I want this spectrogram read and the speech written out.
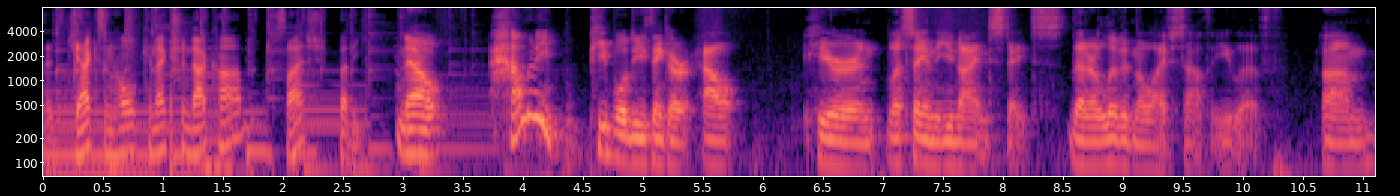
thejacksonholeconnection.com slash buddy. Now, how many people do you think are out here in let's say in the United States that are living the lifestyle that you live? Um,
